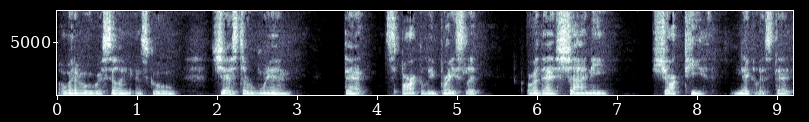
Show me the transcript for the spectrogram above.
or whatever we were selling in school just to win that sparkly bracelet or that shiny shark teeth necklace that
